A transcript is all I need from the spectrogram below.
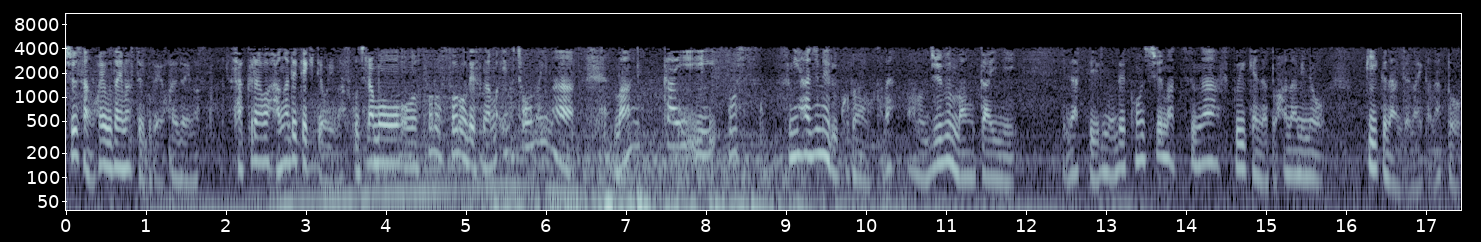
シュウさんおはようございますということでおはようございます。桜は葉が出てきております。こちらもそろそろですが、まあ、今ちょうど今、満開を過ぎ始めることなのかな。あの十分満開になっているので、今週末が福井県だと花見のピークなんじゃないかなと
